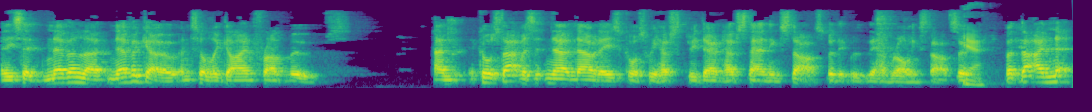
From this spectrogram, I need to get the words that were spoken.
And he said, never, never go until the guy in front moves. And of course, that was now nowadays. Of course, we have we don't have standing starts, but it was, they have rolling starts. So, Yeah. but that I, ne-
